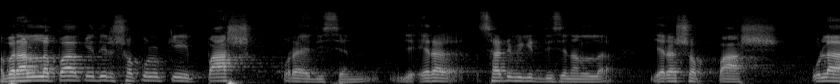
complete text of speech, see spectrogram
আবার আল্লাহ পাক এদের সকলকে পাশ করায় দিছেন যে এরা সার্টিফিকেট দিছেন আল্লাহ যে এরা সব পাশ। উলা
